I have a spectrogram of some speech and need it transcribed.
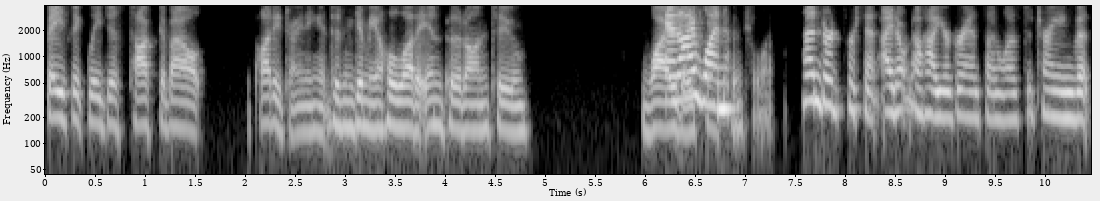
basically just talked about potty training. It didn't give me a whole lot of input onto why And I won- hundred percent. I don't know how your grandson was to train, but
